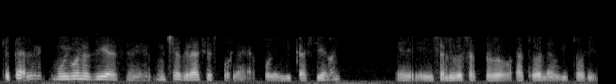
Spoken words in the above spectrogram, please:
¿Qué tal? Muy buenos días. Eh, muchas gracias por la, por la invitación eh, y saludos a todo, a todo el auditorio.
